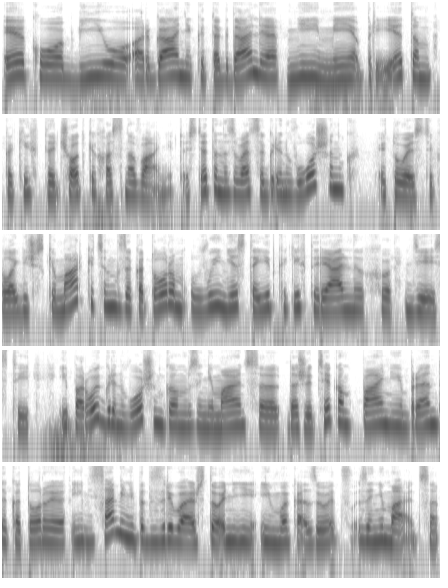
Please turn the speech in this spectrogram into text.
эко, био, органик и так далее, не имея при этом каких-то четких оснований. То есть это называется гринвошинг, и то есть экологический маркетинг, за которым, увы, не стоит каких-то реальных э, действий. И порой гринвошингом занимаются даже те компании, бренды, которые и сами не подозревают, что они им, оказывается, занимаются.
